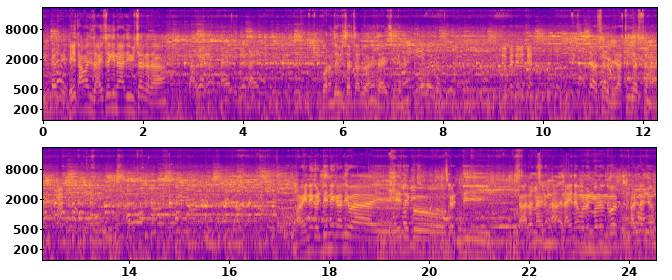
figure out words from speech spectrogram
शकता हे थांब जायचं की नाही आधी विचार करा. पोरांचा विचार चालू आहे जायचं की नाही. रुपये विचार? ते रे, जास्तीत जास्त ना. भाईने गड्डी निघाली बाय हे देखो गड्डी. साला नाही ना हा नाही ना म्हणून म्हणून बघ काढला जेवण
